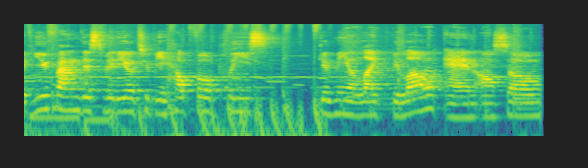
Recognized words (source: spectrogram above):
If you found this video to be helpful, please give me a like below and also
